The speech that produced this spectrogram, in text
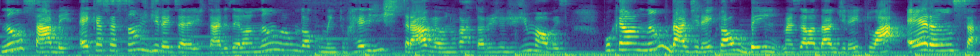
não sabem, é que a cessão de direitos hereditários, ela não é um documento registrável no cartório de registro de imóveis, porque ela não dá direito ao bem, mas ela dá direito à herança.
